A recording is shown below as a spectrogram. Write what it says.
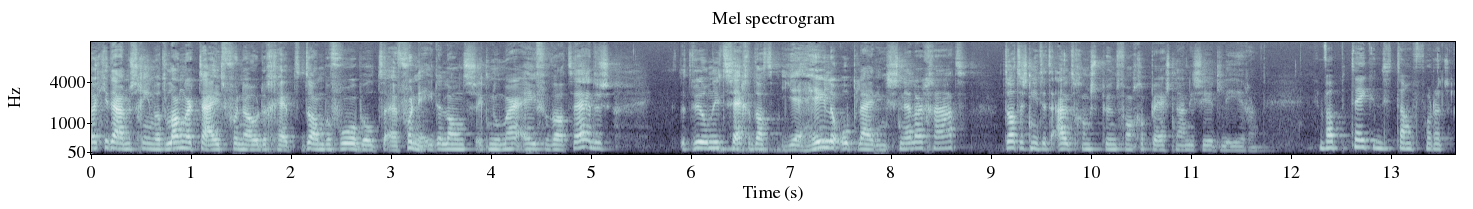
dat je daar misschien wat langer tijd voor nodig hebt dan bijvoorbeeld eh, voor Nederlands. Ik noem maar even wat. Hè. Dus het wil niet zeggen dat je hele opleiding sneller gaat. Dat is niet het uitgangspunt van gepersonaliseerd leren. En wat betekent dit dan voor het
